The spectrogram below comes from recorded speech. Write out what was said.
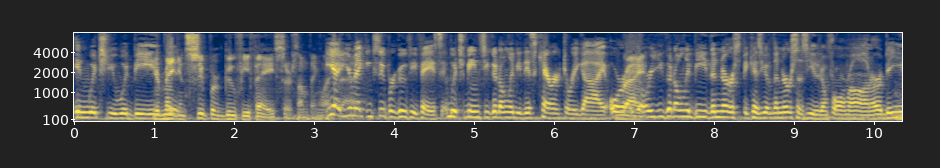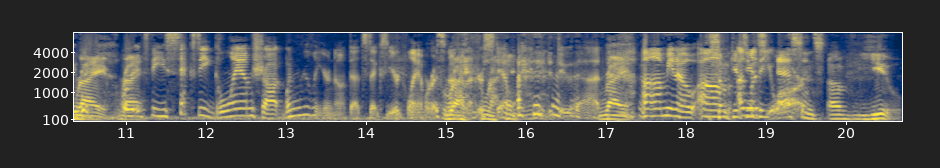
in which you would be You're the- making super goofy face or something like yeah, that. Yeah, you're making super goofy face, which means you could only be this charactery guy, or Right. or you could only be the nurse because you have the nurse's uniform on, or be you could- Right, or it's the sexy glam shot when really you're not that sexy or glamorous. And I Right, don't understand right. why you need to do that. Right. Um, you know, um, so it gives you the you essence of you.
